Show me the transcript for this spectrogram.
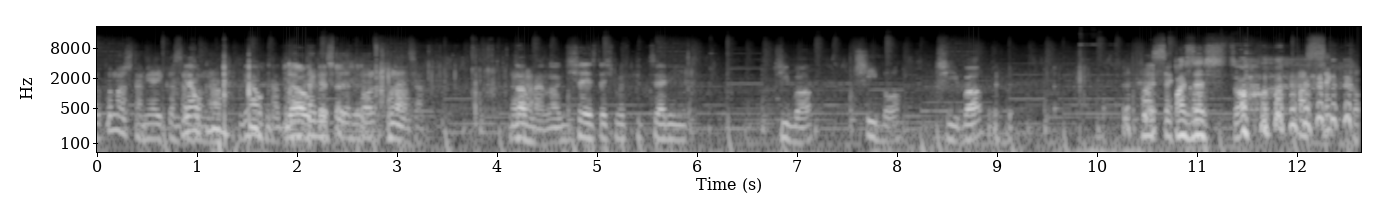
No to masz tam jajko sadzone. Białka, białka. tak. Białka Tego też po, jest. polecam. Dobra, no dzisiaj jesteśmy w pizzerii Cibo. Chibo. Cibo. Pasecco. Pazesso. Pasecco.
